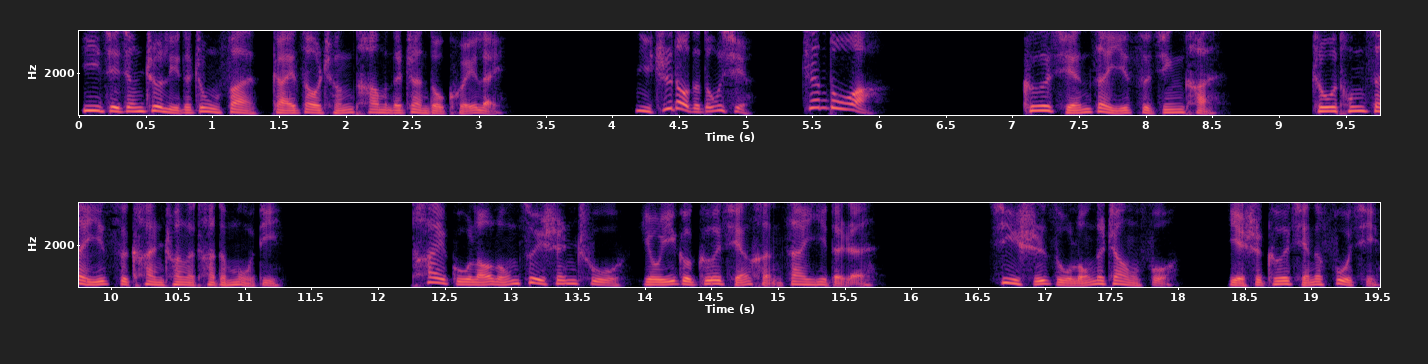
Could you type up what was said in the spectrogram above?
异界将这里的重犯改造成他们的战斗傀儡。你知道的东西真多啊！搁浅再一次惊叹，周通再一次看穿了他的目的。太古牢笼最深处有一个搁浅很在意的人，即始祖龙的丈夫，也是搁浅的父亲。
